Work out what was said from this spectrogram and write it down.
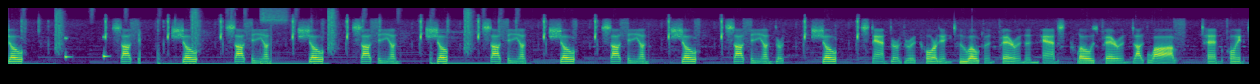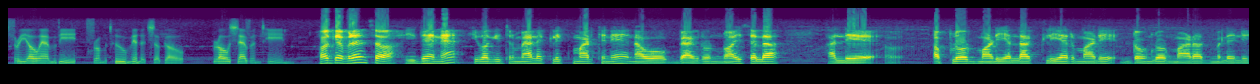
show show show show show standard recording to open parent enhanced close parent wav 10.30 MB from two minutes ago. Row 17 okay friends ಇದೇನೆ. ಇವಾಗ ಇದ್ರ ಮೇಲೆ ಕ್ಲಿಕ್ ಮಾಡ್ತೀನಿ. ನಾವು ಬ್ಯಾಕ್ಗ್ರೌಂಡ್ ನಾಯ್ಸ್ ಎಲ್ಲ ಅಲ್ಲಿ ಅಪ್ಲೋಡ್ ಮಾಡಿ, ಎಲ್ಲ ಕ್ಲಿಯರ್ ಮಾಡಿ ಡೌನ್ಲೋಡ್ ಮಾಡಾದ್ಮೇಲೆ ಇಲ್ಲಿ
